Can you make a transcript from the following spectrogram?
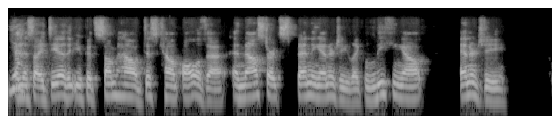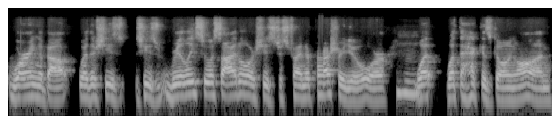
Yeah. And this idea that you could somehow discount all of that and now start spending energy, like leaking out energy worrying about whether she's she's really suicidal or she's just trying to pressure you or mm-hmm. what what the heck is going on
